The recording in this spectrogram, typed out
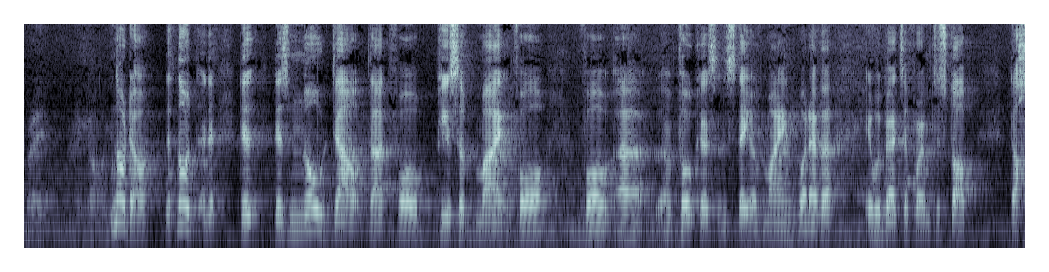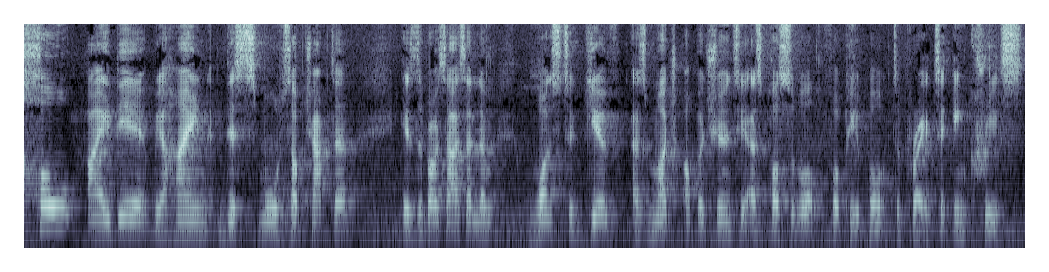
pray, and then go on. No doubt. There's no there, there's no doubt that for peace of mind, for for uh, uh, focus and state of mind, whatever, it would be better for him to stop. The whole idea behind this small subchapter is the Prophet ﷺ wants to give as much opportunity as possible for people to pray, to increase.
